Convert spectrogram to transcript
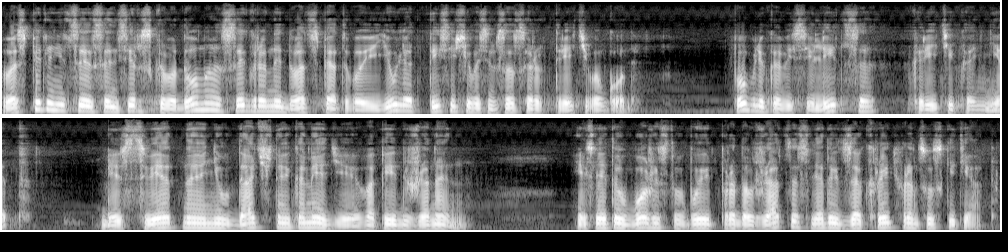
Воспитанницы Сенсирского дома сыграны 25 июля 1843 года. Публика веселится, критика нет. «Бесцветная, неудачная комедия», — вопит Жанен. Если это убожество будет продолжаться, следует закрыть французский театр.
